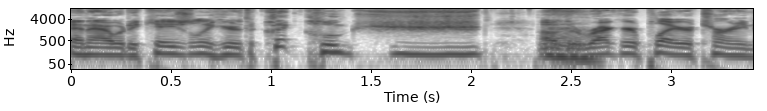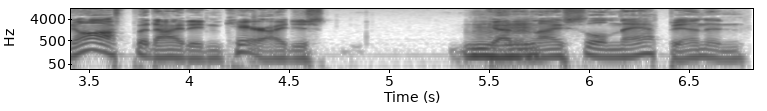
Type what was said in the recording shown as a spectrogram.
And I would occasionally hear the click clunk of the record player turning off, but I didn't care. I just got a Mm-hmm. nice little nap in and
